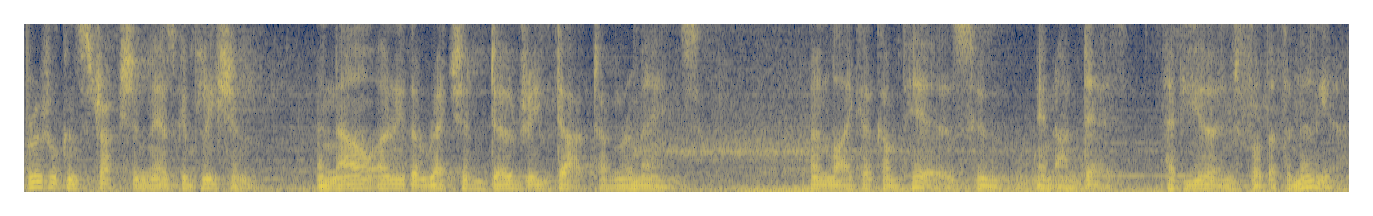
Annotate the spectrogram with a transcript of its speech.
Brutal construction nears completion, and now only the wretched Doedre Darktongue remains. Unlike her compeers, who, in undeath, have yearned for the familiar,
